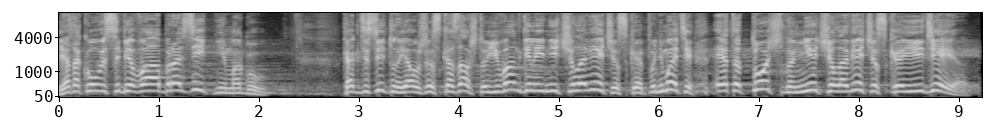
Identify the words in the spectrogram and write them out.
Я такого себе вообразить не могу. Как действительно я уже сказал, что Евангелие не человеческое, понимаете, это точно не человеческая идея.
